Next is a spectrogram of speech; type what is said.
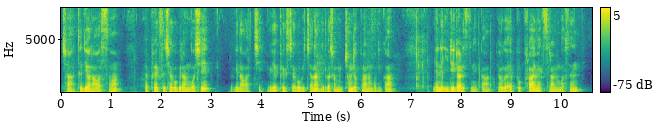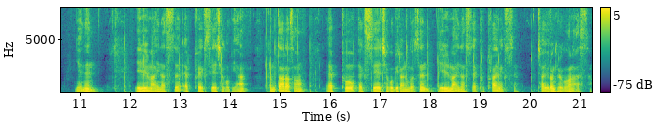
자 드디어 나왔어. fx 제곱이란 것이 여기 나왔지. 여기 fx 제곱 있잖아. 이거 정, 정적분하는 거니까. 얘는 1이라 했으니까 결국 f 프라임 x라는 것은 얘는 1 마이너스 fx의 제곱이야. 그럼 따라서 fx의 제곱이라는 것은 1 마이너스 f 프라임 x. 자 이런 결과가 나왔어.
